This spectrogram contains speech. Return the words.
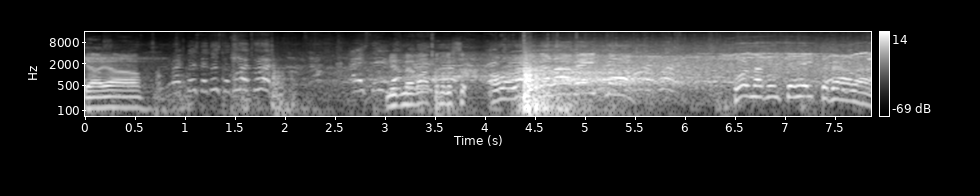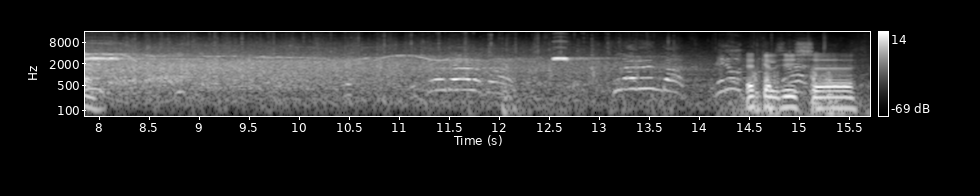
ja, ja nüüd me vaatame, kas Alo läheb ja läheb heitma. kolme punkti heite peale. hetkel siis äh,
